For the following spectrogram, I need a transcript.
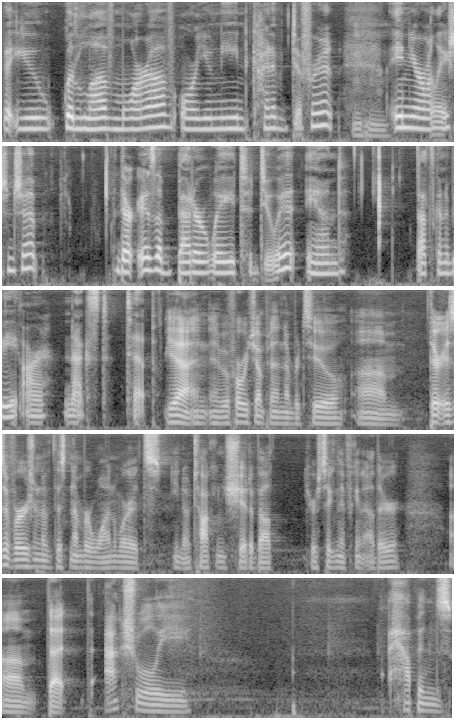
that you would love more of or you need kind of different mm-hmm. in your relationship there is a better way to do it and that's going to be our next tip yeah and, and before we jump into number two um, there is a version of this number one where it's you know talking shit about your significant other um, that actually happens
